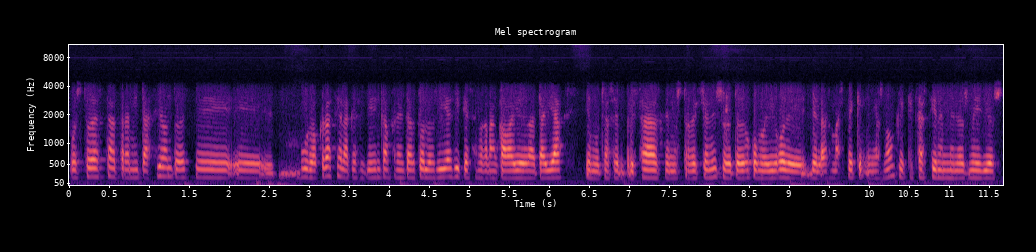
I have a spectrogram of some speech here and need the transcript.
pues toda esta tramitación, toda esta eh, burocracia a la que se tienen que enfrentar todos los días y que es el gran caballo de batalla de muchas empresas de nuestra región y sobre todo, como digo, de, las más pequeñas, ¿no? que quizás tienen menos medios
